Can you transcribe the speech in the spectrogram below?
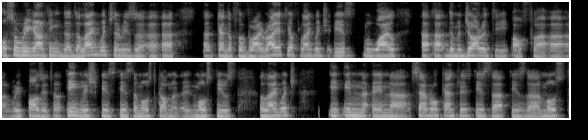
Also regarding the, the language, there is a, a, a kind of a variety of language is while uh, uh, the majority of uh, uh repository English is is the most common, uh, most used language. In in, uh, several countries is the is the most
